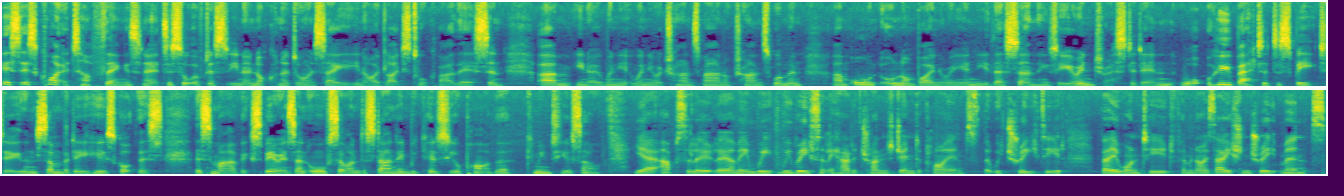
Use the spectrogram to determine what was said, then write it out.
it's it's quite a tough thing, isn't it, to sort of just you know knock on a door and say, you know, I'd like to talk about this, and um, you know, when you when you're a trans man or trans woman um, or, or non-binary, and you, there's certain things that you're interested in, what who better to speak to than somebody who's got this this amount of experience and also understanding because you're part of the community yourself. Yeah, absolutely. I mean, we, we recently had a transgender client that we treated. They wanted feminisation treatments,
